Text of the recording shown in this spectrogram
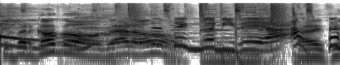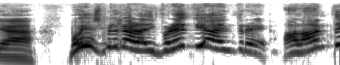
¡Super Coco! No Claro. tengo ni idea. Decía, voy a explicar la diferencia entre adelante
